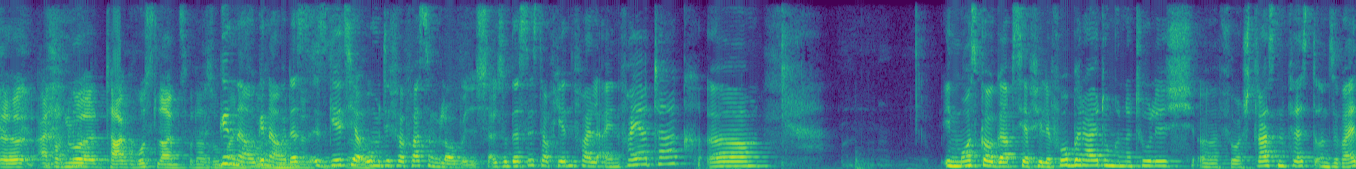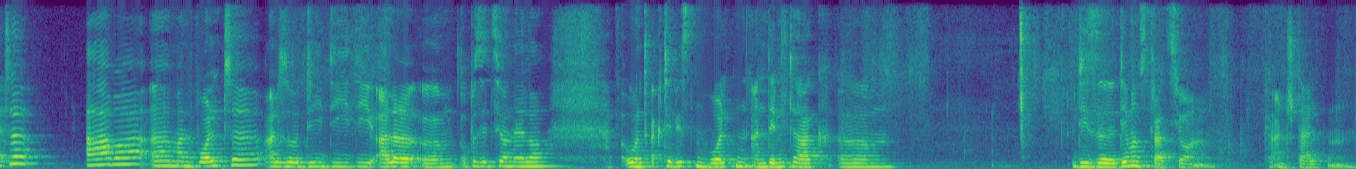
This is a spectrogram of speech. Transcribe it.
äh, einfach nur Tag Russlands oder so. Genau, genau. Das, das, es geht ja äh, um die Verfassung, glaube ich. Also das ist auf jeden Fall ein Feiertag. Äh, in Moskau gab es ja viele Vorbereitungen natürlich äh, für Straßenfest und so weiter. Aber äh, man wollte, also die, die, die alle ähm, Oppositionelle und Aktivisten wollten an dem Tag ähm, diese Demonstration veranstalten.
